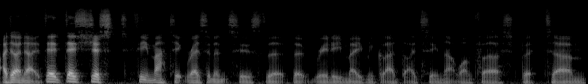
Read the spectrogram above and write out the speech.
I don't know. There, there's just thematic resonances that, that really made me glad that I'd seen that one first. But um,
